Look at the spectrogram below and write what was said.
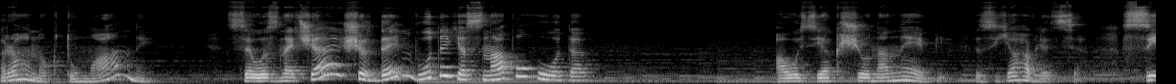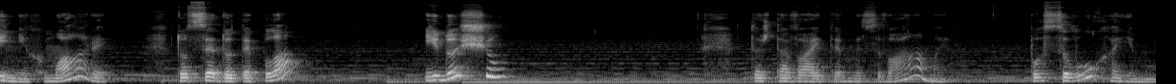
ранок туманний, це означає, що вдень буде ясна погода. А ось якщо на небі з'являться сині хмари, то це до тепла і дощу. Тож давайте ми з вами послухаємо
